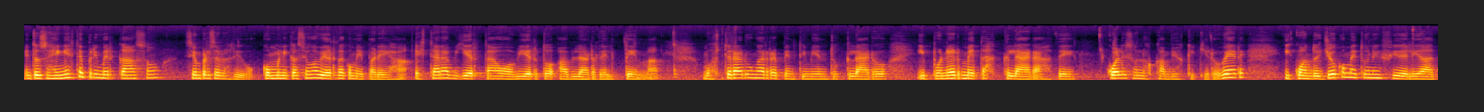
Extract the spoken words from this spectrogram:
Entonces, en este primer caso, siempre se los digo, comunicación abierta con mi pareja, estar abierta o abierto a hablar del tema, mostrar un arrepentimiento claro y poner metas claras de cuáles son los cambios que quiero ver. Y cuando yo cometo una infidelidad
